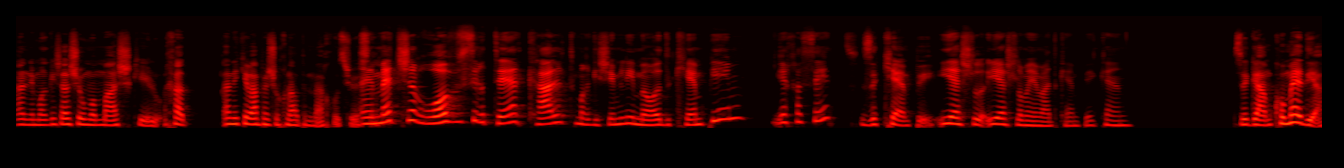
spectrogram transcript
אני מרגישה שהוא ממש כאילו, אחד, אני כמעט משוכנעת במאה אחוז שהוא יהיה סרט. האמת שרוב סרטי הקאלט מרגישים לי מאוד קמפיים יחסית. זה קמפי. יש לו, יש לו מימד קמפי, כן. זה גם קומדיה,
